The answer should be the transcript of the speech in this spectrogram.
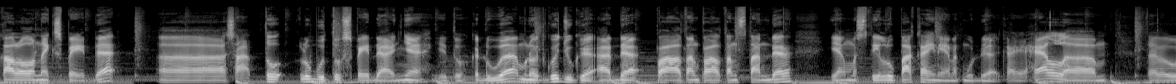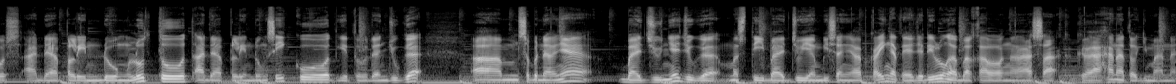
kalau naik sepeda uh, satu, lu butuh sepedanya gitu. Kedua, menurut gue juga ada peralatan-peralatan standar yang mesti lu pakai nih anak muda. Kayak helm, terus ada pelindung lutut, ada pelindung sikut gitu. Dan juga um, sebenarnya bajunya juga mesti baju yang bisa nyerap keringat ya. Jadi lu nggak bakal ngerasa kegerahan atau gimana.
